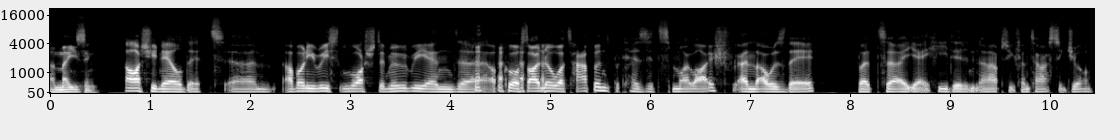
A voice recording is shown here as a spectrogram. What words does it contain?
amazing. Archie nailed it. Um, I've only recently watched the movie, and uh, of course, I know what's happened because it's my life and I was there. But uh, yeah, he did an absolutely fantastic job.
